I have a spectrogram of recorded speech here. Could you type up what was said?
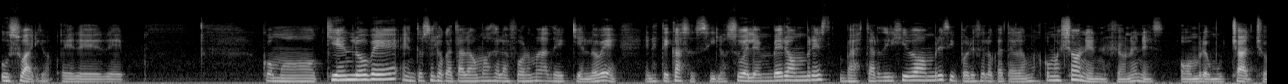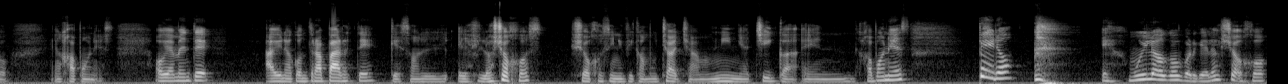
usuario, de como quien lo ve, entonces lo catalogamos de la forma de quien lo ve. En este caso, si lo suelen ver hombres, va a estar dirigido a hombres y por eso lo catalogamos como shonen. Shonen es hombre o muchacho en japonés. Obviamente hay una contraparte que son los yojos. Yojo significa muchacha, niña, chica en japonés. Pero es muy loco porque los yojo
